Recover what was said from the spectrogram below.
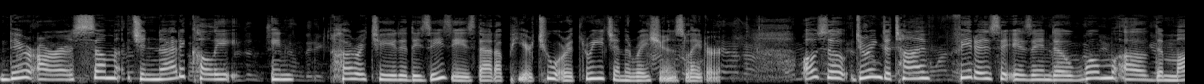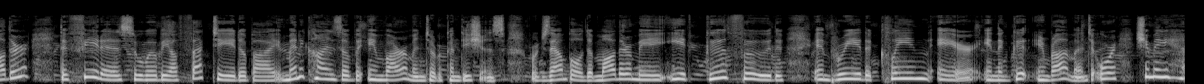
There are some genetically inherited diseases that appear two or three generations later. Also, during the time fetus is in the womb of the mother, the fetus will be affected by many kinds of environmental conditions. For example, the mother may eat good food and breathe clean air in a good environment, or she may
